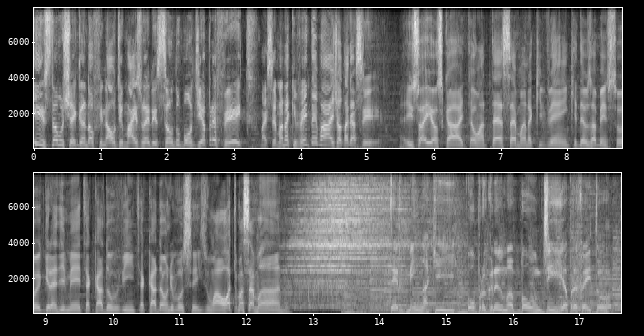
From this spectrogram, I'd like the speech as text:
E estamos chegando ao final de mais uma edição do Bom Dia Prefeito. Mas semana que vem tem mais, JHC. É isso aí, Oscar. Então até semana que vem. Que Deus abençoe grandemente a cada ouvinte, a cada um de vocês. Uma ótima semana. Termina aqui o programa Bom Dia Prefeito.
